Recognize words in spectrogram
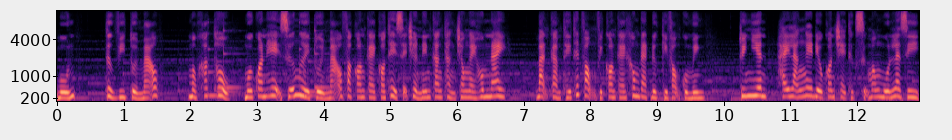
4. Tử vi tuổi Mão. Mộc khắc thổ, mối quan hệ giữa người tuổi Mão và con cái có thể sẽ trở nên căng thẳng trong ngày hôm nay bạn cảm thấy thất vọng vì con cái không đạt được kỳ vọng của mình. Tuy nhiên, hãy lắng nghe điều con trẻ thực sự mong muốn là gì.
